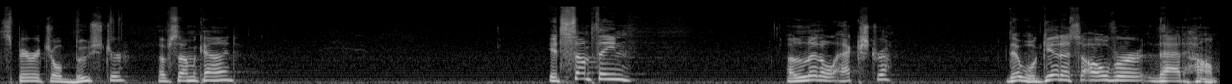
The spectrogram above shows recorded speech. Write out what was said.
spiritual booster of some kind. It's something a little extra that will get us over that hump.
